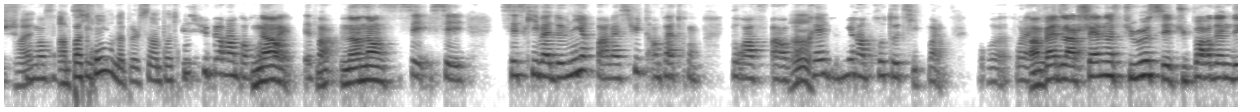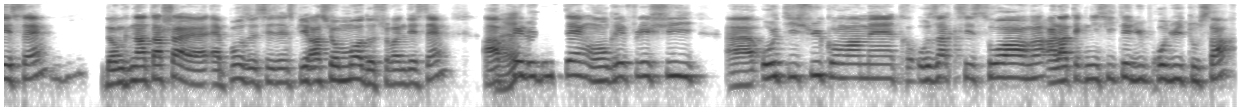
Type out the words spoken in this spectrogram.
je Ouais. commence à Un patron, on appelle ça un c'est patron? super important Non, ouais. enfin non, non. c'est c'est ce qui va devenir par la suite un patron pour af- a- après devenir un prototype voilà pour, euh, pour la En fait, la chaîne, si tu veux, c'est tu pars d'un dessin. Mhm. Donc, Natacha, elle, elle pose ses inspirations mode sur un dessin. Après Ouais. le dessin, on réfléchit euh, au tissu qu'on va mettre, aux accessoires, à la technicité du produit, tout ça.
